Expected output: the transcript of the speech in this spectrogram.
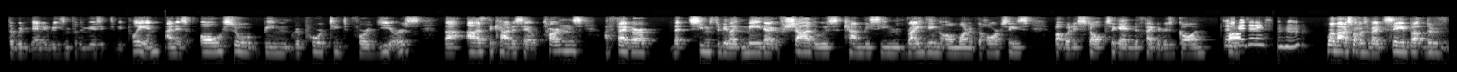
there wouldn't be any reason for the music to be playing. And it's also been reported for years that as the carousel turns, a figure that seems to be like made out of shadows can be seen riding on one of the horses, but when it stops again, the figure is gone. But- who did he? hmm well, that's what I was about to say, but they've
